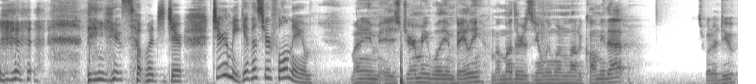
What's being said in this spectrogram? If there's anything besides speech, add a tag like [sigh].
Thank you so much, Jer- Jeremie. Give us your full name. My name is Jeremie William Bailey. My mother is the only one allowed to call me that. That's what I do.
